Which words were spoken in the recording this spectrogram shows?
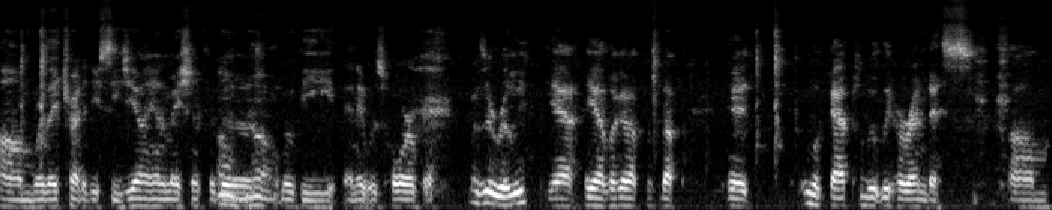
Um, where they tried to do CGI animation for the Oh, no. movie and it was horrible. was it really? Yeah, yeah, look it up, look it up. It looked absolutely horrendous. Um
